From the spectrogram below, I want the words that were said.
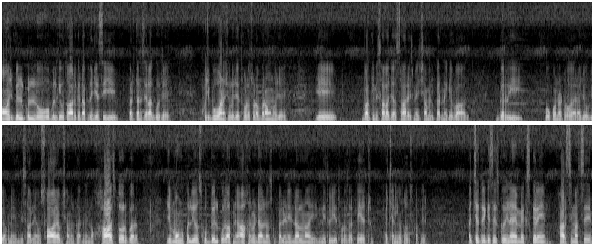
आँच बिल्कुल लो हो, बल्कि उतार के रख दें, जैसे ये बर्तन से अलग हो जाए। खुशबू आना शुरू हो जाए थोड़ा थोड़ा ब्राउन हो जाए। ये बाकी मिसाला जात सारे इसमें शामिल करने के बाद गर्री कोकोनट वगैरह, जो भी आपने मिसालें वो सारे आप शामिल कर देना ख़ास तौर पर जो मूँगफली है, उसको बिल्कुल आपने आखिर में डालना उसको पहले नहीं डालना, नहीं तो ये थोड़ा सा टेस्ट अच्छा नहीं होता उसका फिर। अच्छे तरीके से इसको हिलाएँ मिक्स करें हर सिमत से।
